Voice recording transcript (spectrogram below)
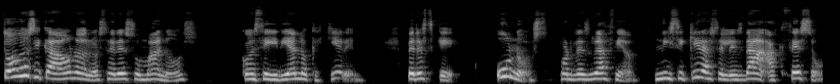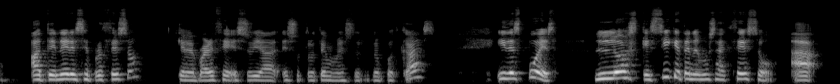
todos y cada uno de los seres humanos conseguirían lo que quieren. Pero es que unos, por desgracia, ni siquiera se les da acceso a tener ese proceso, que me parece eso ya es otro tema, es otro podcast. Y después, los que sí que tenemos acceso a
